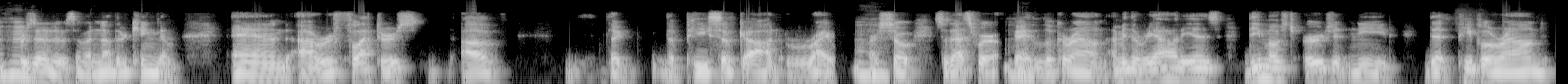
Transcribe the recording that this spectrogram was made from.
mm-hmm. representatives of another kingdom and uh, reflectors of the the peace of God right mm-hmm. so so that's where okay mm-hmm. look around I mean the reality is the most urgent need that people around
